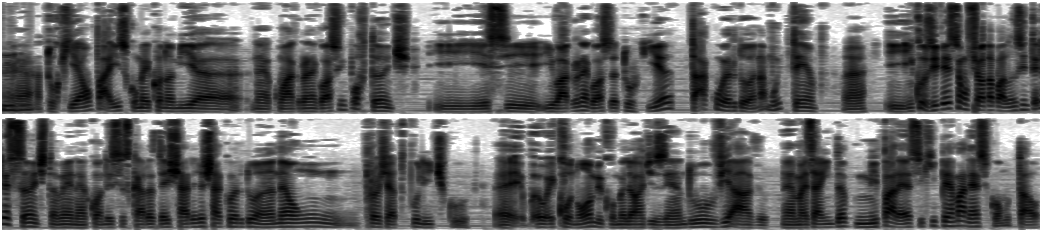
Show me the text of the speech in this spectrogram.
Uhum. É, a Turquia é um país com uma economia, né, com um agronegócio importante. E esse e o agronegócio da Turquia está com o Erdogan há muito tempo. Né? E, inclusive, esse é um fiel da balança interessante também, né? Quando esses caras deixarem de achar que o Erdogan é um projeto político é, econômico, melhor dizendo, viável, né? Mas ainda me parece que permanece como tal.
